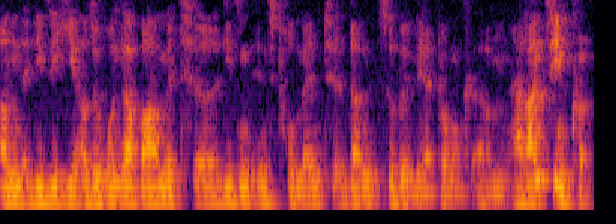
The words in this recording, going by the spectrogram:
ähm, die sie hier also wunderbar mit äh, diesem Instrument dann zur Bewertung ähm, heranziehen können.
